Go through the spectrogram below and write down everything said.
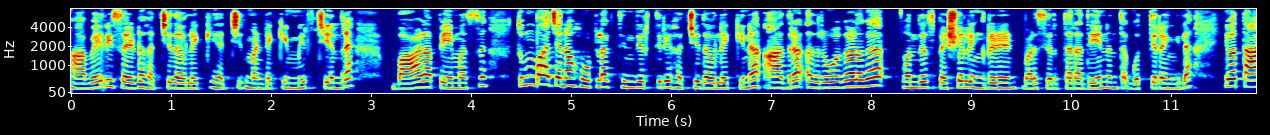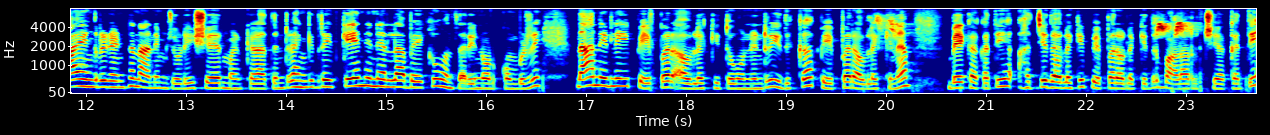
ಹಾವೇರಿ ಸೈಡ್ ಹಚ್ಚಿದ ಅವಲಕ್ಕಿ ಹಚ್ಚಿದ ಮಂಡಕ್ಕಿ ಮಿರ್ಚಿ ಅಂದ್ರೆ ಭಾಳ ಫೇಮಸ್ ತುಂಬ ಜನ ಹೋಟ್ಲಾಗಿ ತಿಂದಿರ್ತೀರಿ ಹಚ್ಚಿದ ಅವಲಕ್ಕಿನ ಆದ್ರೆ ಅದ್ರೊಳಗೆ ಒಂದು ಸ್ಪೆಷಲ್ ಇಂಗ್ರೀಡಿಯೆಂಟ್ ಬಳಸಿರ್ತಾರೆ, ಅದೇನಂತ ಗೊತ್ತಿರಂಗಿಲ್ಲ. ಇವತ್ತು ಆ ಇಂಗ್ರೀಡಿಯೆಂಟ್ನ ನಾನು ನಿಮ್ಮ ಜೋಡಿ ಶೇರ್ ಮಾಡ್ಕೊಳತ್ತೀನಿ ರೀ. ಹಾಗಿದ್ರೆ ಇದಕ್ಕೇನೇನೆಲ್ಲ ಬೇಕು ಒಂದ್ಸರಿ ನೋಡ್ಕೊಂಬಿಡ್ರಿ. ನಾನಿಲ್ಲಿ ಪೇಪರ್ ಅವಲಕ್ಕಿ ತೊಗೊಂಡಿನಿ ರೀ ಇದಕ್ಕೆ ಪೇಪರ್ ಅವಲಕ್ಕಿನ ಬೇಕಾಕತಿ, ಹಚ್ಚಿದ ಅವಲಕ್ಕಿ ಪೇಪರ್ ಅವಲಕ್ಕಿ ಇದ್ರೆ ಭಾಳ ರುಚಿ ಆಕತಿ.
